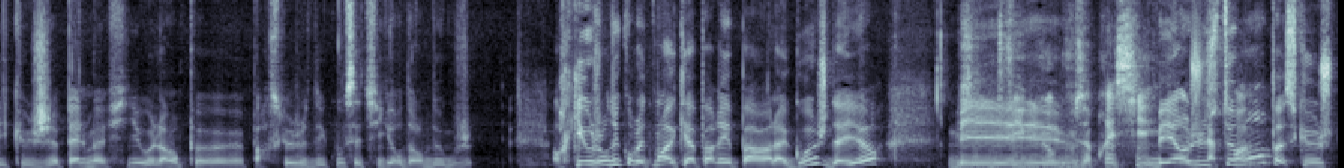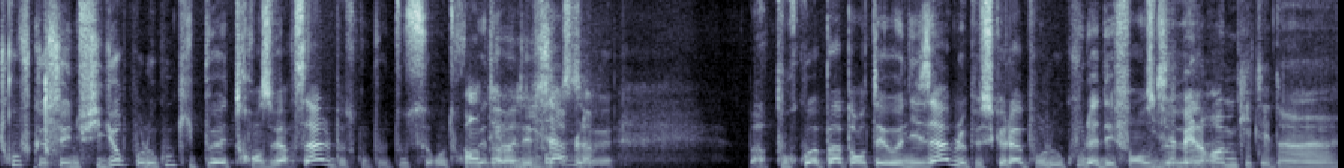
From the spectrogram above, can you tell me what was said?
et que j'appelle ma fille Olympe euh, parce que je découvre cette figure d'Olympe de Gouges. Alors qui est aujourd'hui complètement accaparée par la gauche d'ailleurs, Mais c'est une figure que vous appréciez. mais injustement parce que je trouve que c'est une figure pour le coup qui peut être transversale parce qu'on peut tous se retrouver dans la défense. Euh, bah, pourquoi pas panthéonisable parce que là pour le coup la défense de Isabelle Rome, qui était de-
